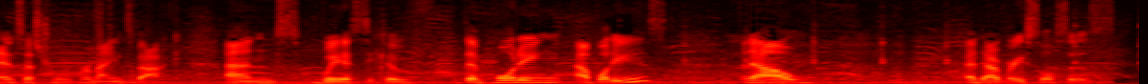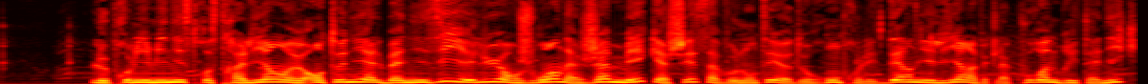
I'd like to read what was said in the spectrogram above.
ancestral remains back. And we're sick of them hoarding our bodies Le Premier ministre australien euh, Anthony Albanese, élu en juin, n'a jamais caché sa volonté euh, de rompre les derniers liens avec la couronne britannique.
